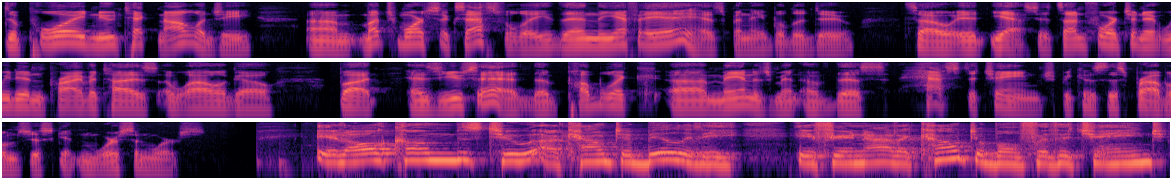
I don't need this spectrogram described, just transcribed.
deploy new technology um, much more successfully than the FAA has been able to do. So it yes, it's unfortunate we didn't privatize a while ago, but as you said, the public uh, management of this has to change because this problem's just getting worse and worse. It all comes to accountability. If you're not accountable for the change,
